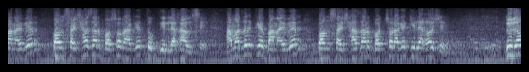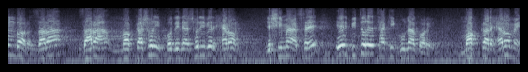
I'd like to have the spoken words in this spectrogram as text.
বানাইবের পঞ্চাশ হাজার বছর আগে তকদির লেখা হয়েছে আমাদেরকে বানাইবের পঞ্চাশ হাজার বছর আগে কি লেখা হয়েছে দুই নম্বর, যারা যারা মক্কা শরীফ, মদিনা শরীফের হেরম যে সীমা আছে, এর ভিতরে থাকি গুণা করে। মক্কার হেরমে,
